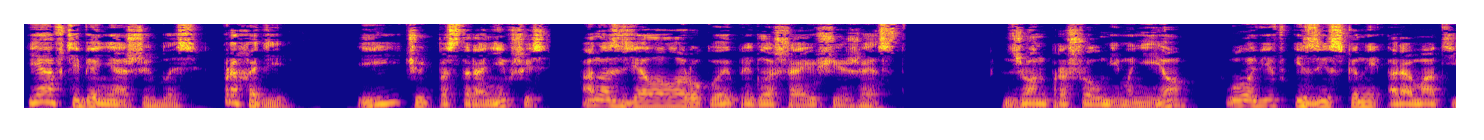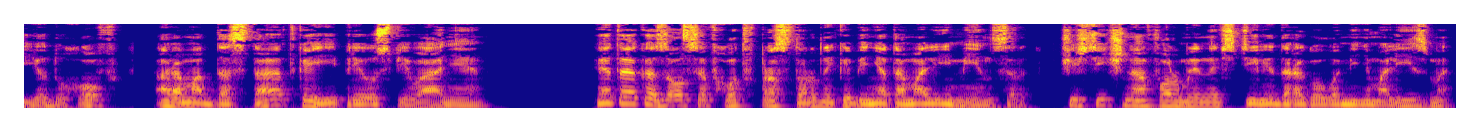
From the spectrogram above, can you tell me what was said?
Я в тебе не ошиблась. Проходи». И, чуть посторонившись, она сделала рукой приглашающий жест. Джон прошел мимо нее, уловив изысканный аромат ее духов, аромат достатка и преуспевания. Это оказался вход в просторный кабинет Амалии Минцер, частично оформленный в стиле дорогого минимализма,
